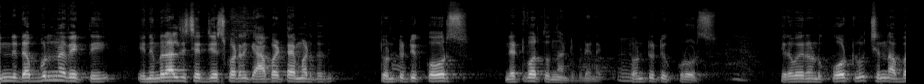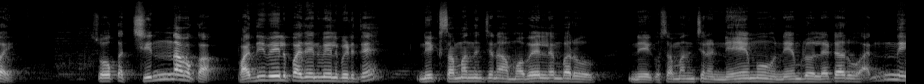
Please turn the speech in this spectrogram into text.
ఇన్ని డబ్బులున్న వ్యక్తి ఈ న్యూమరాలజీ సెట్ చేసుకోవడానికి యాభై టైం పడుతుంది. ట్వంటీ టూ కోర్స్ నెట్వర్త్ ఉందంట ఇప్పుడు ఆయనకి ట్వంటీ టూ క్రోర్స్ ఇరవై రెండు కోట్లు చిన్న అబ్బాయి. సో ఒక చిన్న ఒక పదివేలు పదిహేను వేలు పెడితే నీకు సంబంధించిన మొబైల్ నెంబరు నీకు సంబంధించిన నేము నేమ్లో లెటరు అన్నీ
